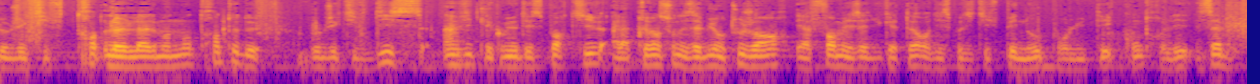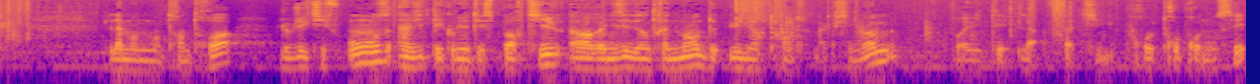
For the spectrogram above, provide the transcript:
L'objectif l'amendement 32. L'objectif 10 invite les communautés sportives à la prévention des abus en tout genre et à former les éducateurs aux dispositifs pénaux pour lutter contre les abus. L'amendement 33. L'objectif 11 invite les communautés sportives à organiser des entraînements de 1h30 maximum pour éviter la fatigue trop prononcée.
